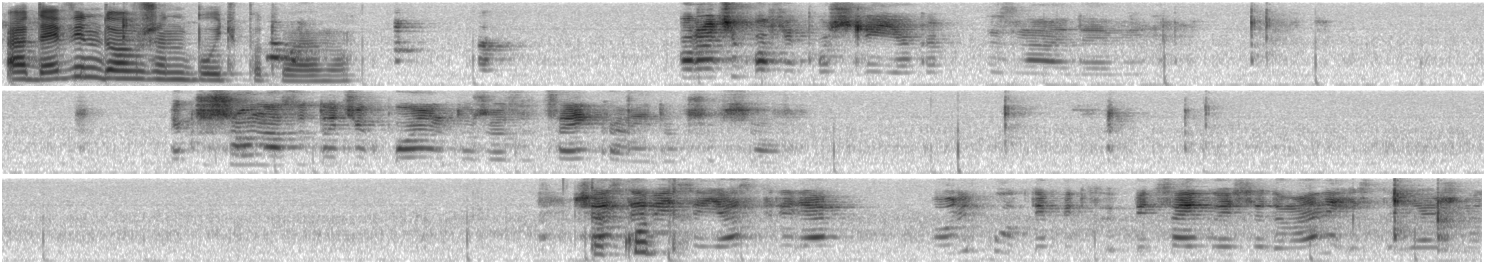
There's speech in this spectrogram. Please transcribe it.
А де він должен бути, по-твоєму? Коротше, пофіг пошли, я як не знаю, де він. Якщо що, у нас тут чекпоінт уже зацейканий, так що все. Зараз Так от- дивися, я стріляю в тульку, ти під, підсейкуєшся до мене і стріляєш на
